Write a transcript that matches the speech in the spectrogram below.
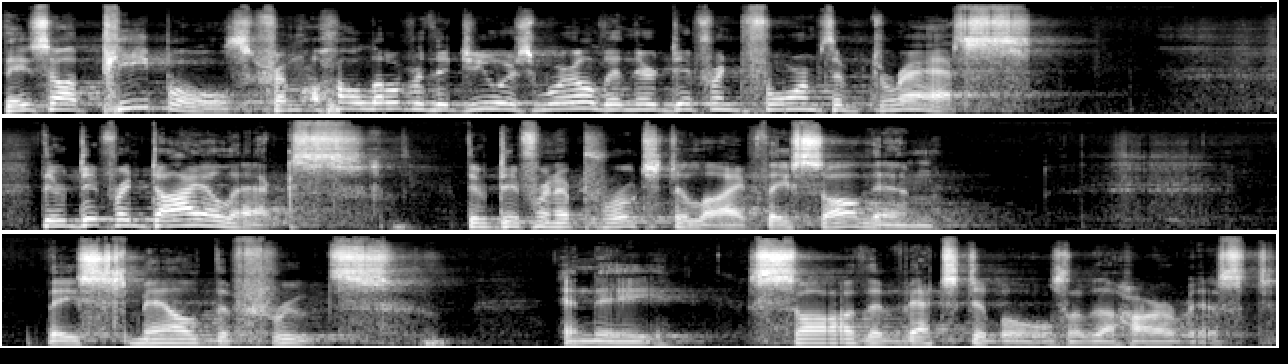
They saw peoples from all over the Jewish world in their different forms of dress, their different dialects, their different approach to life. They saw them. They smelled the fruits and they saw the vegetables of the harvest.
